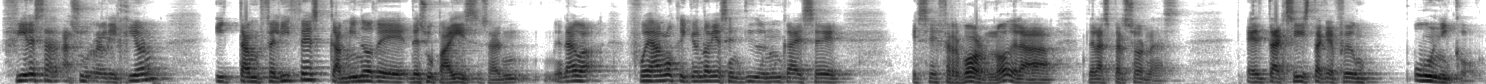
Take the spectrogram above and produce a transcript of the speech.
fieles a, su religión y tan felices camino de, su país. O sea, fue algo que yo no había sentido nunca ese, ese fervor ¿no? de, la, de las personas. El taxista que fue un único,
